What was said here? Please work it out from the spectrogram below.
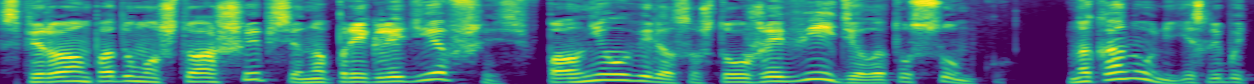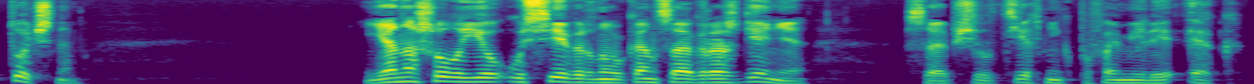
Сперва он подумал, что ошибся, но, приглядевшись, вполне уверился, что уже видел эту сумку. Накануне, если быть точным. Я нашел ее у северного конца ограждения —— сообщил техник по фамилии Эк.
